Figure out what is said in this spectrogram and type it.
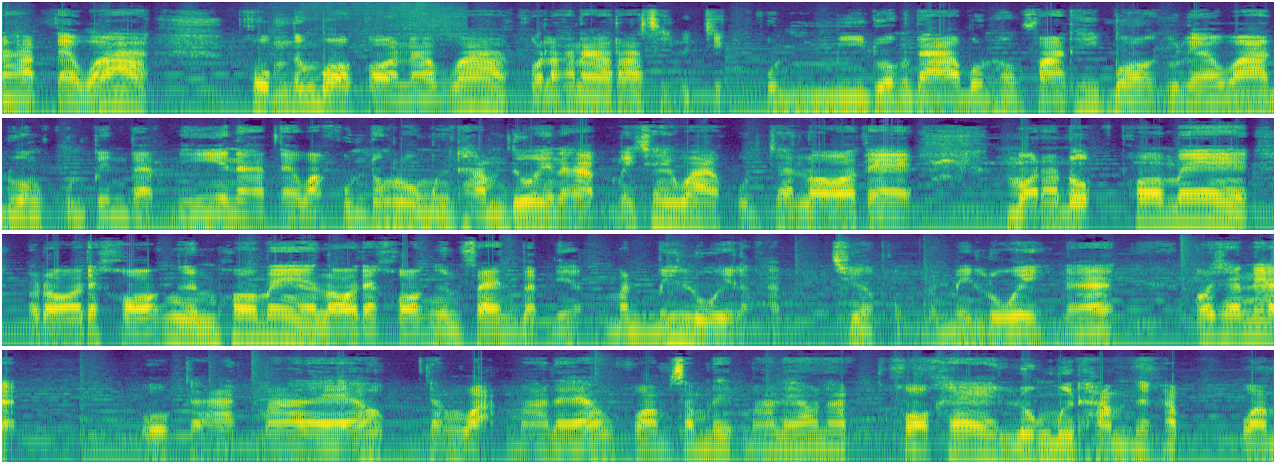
นะครับ แต่ว่าผมต้องบอกก่อนนะครับว่าคนลัคนาราศีพิจิกคุณมีดวงดาวบนท้องฟ้าที่บอกอยู่แล้วว่าดวงคุณเป็นแบบนี้นะครับ แต่ว่าคุณต้องลงมือทำด้วยนะครับ ไม่ใช่ว่าคุณจะรอแต่มรดกพ่อแม่ รอแต่ขอเงินพ่อแม่ รอแต่ขอเงินแฟนแบบนี้มันไม่รวยหรอกครับ เชื่อผมมันไม่รวยนะ เพราะฉะนั้นเนี่ย โอกาสมาแล้ว จังหวะมาแล้วความสำเร็จมาแล้วนะครับ ขอแค่ลงมือทำเถอะครับ ความ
